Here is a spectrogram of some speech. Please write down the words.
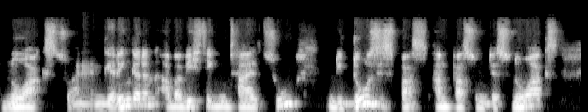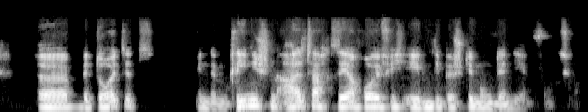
NOAX zu einem geringeren, aber wichtigen Teil zu. Und die Dosisanpassung des NOAX äh, bedeutet in dem klinischen Alltag sehr häufig eben die Bestimmung der Nierenfunktion.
